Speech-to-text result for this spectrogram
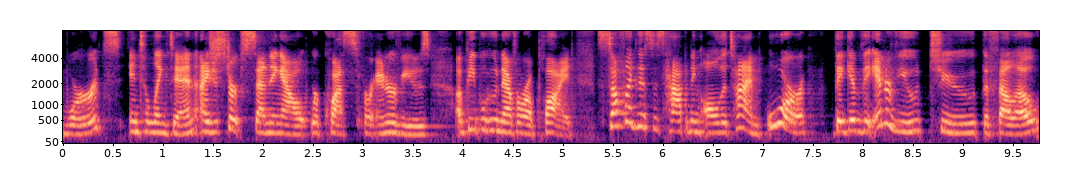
words into LinkedIn. I just start sending out requests for interviews of people who never applied. Stuff like this is happening all the time. Or they give the interview to the fellow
